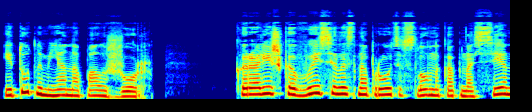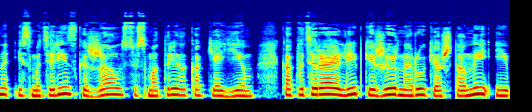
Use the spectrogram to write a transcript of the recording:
и тут на меня напал жор. Королишка высилась напротив, словно копна сена, и с материнской жалостью смотрела, как я ем, как вытирая липкие жирные руки о штаны и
